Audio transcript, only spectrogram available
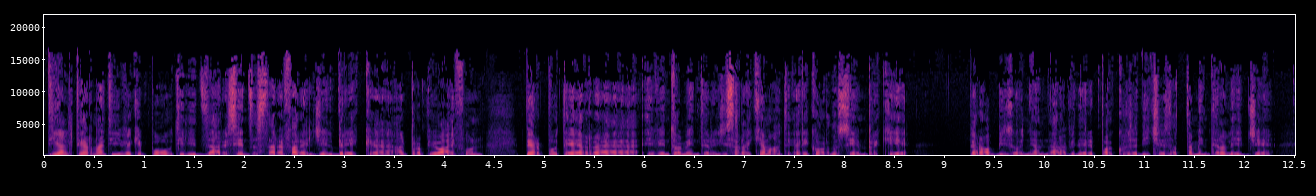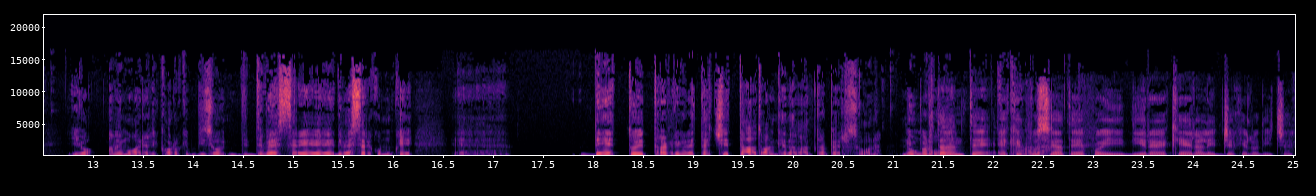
di, alternative che può utilizzare senza stare a fare il jailbreak eh, al proprio iPhone per poter eh, eventualmente registrare le chiamate. Ricordo sempre che però bisogna andare a vedere poi cosa dice esattamente la legge. Io a memoria ricordo che bisog- deve, essere, deve essere comunque eh, detto e tra virgolette accettato anche dall'altra persona. L'importante è che Canada. possiate poi dire che è la legge che lo dice.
